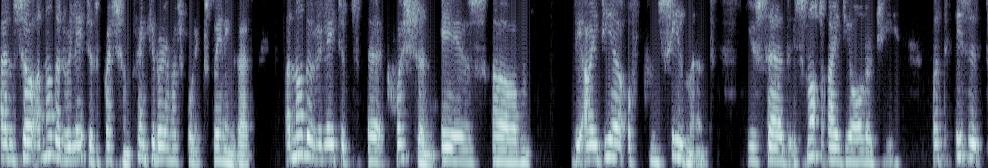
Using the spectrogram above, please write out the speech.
and so another related question, thank you very much for explaining that. Another related uh, question is um, the idea of concealment. You said it's not ideology, but is it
